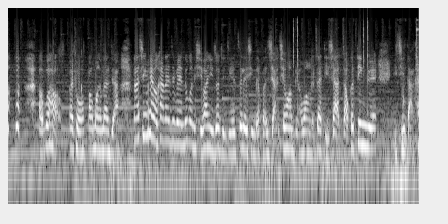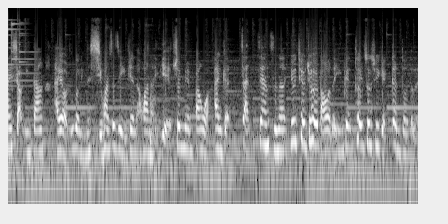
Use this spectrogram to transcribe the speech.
好不好？拜托帮帮大家。那新朋友看到这边，如果你喜欢宇宙姐姐这类型的分享，千万不要忘了在底下找个订阅，以及打开小铃铛。还有，如果你们喜欢这支影片的话呢，也顺便帮我按个赞，这样子呢，YouTube 就会把我的影片推出去给更多的人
